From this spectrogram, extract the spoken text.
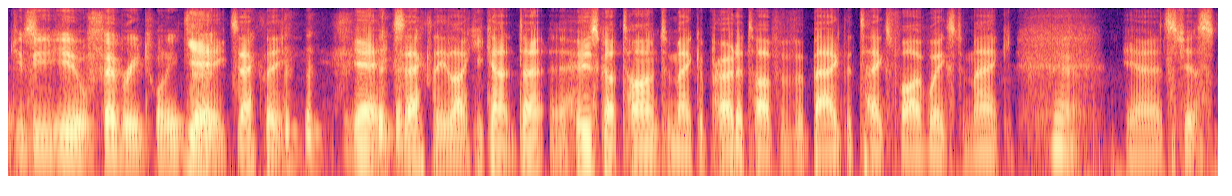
You'd be here till February 22. Yeah, exactly. Yeah, exactly. Like you can't. Don't, who's got time to make a prototype of a bag that takes five weeks to make? Yeah. Yeah, it's just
